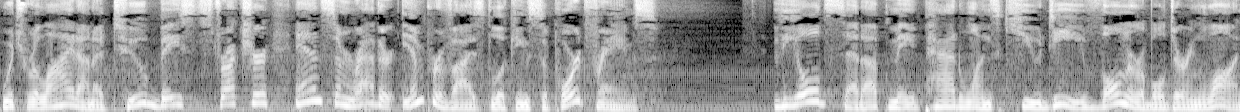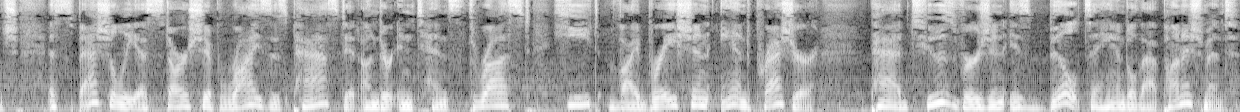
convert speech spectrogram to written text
which relied on a tube-based structure and some rather improvised-looking support frames. The old setup made Pad 1's QD vulnerable during launch, especially as Starship rises past it under intense thrust, heat, vibration, and pressure. Pad 2's version is built to handle that punishment.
